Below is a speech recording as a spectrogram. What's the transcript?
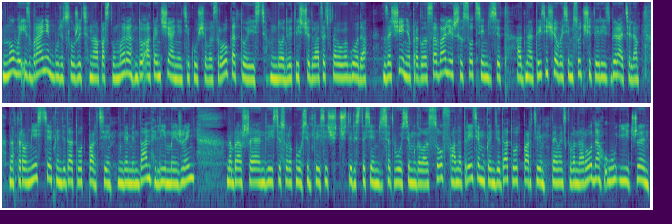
Новый избранник будет служить на посту мэра до окончания текущего срока, то есть до 2022 года. За Ченя проголосовали 671 804 избирателя. На втором месте кандидат от партии Гаминдан Ли Мэйжэнь набравшая 248 478 голосов, а на третьем кандидат от партии тайваньского народа У И Джен,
